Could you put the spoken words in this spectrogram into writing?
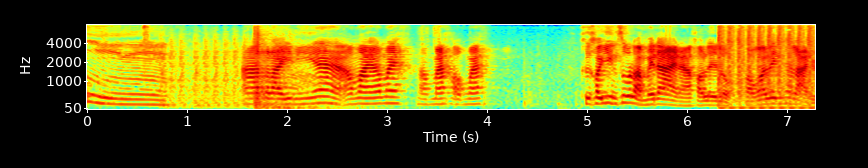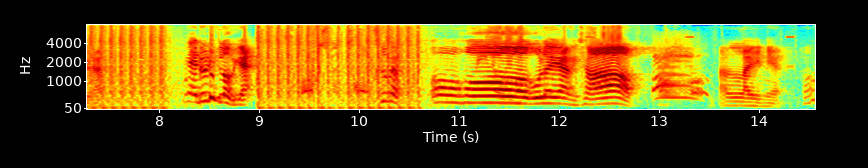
อืมอะไรเนี่ยเอามาเอามาเอามาออกมา คือเขายิงสู้เราไม่ได้นะเขาเลยหลบเขาก็เล่นฉลาดอยู่นะเนี่ยดูดิหลบอีกแกคือแบบ โอ้โหกูเลยอย่างชอบ อะไรเนี่ยโอ้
